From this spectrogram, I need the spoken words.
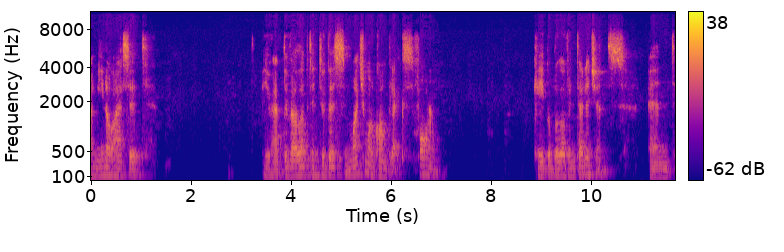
amino acid you have developed into this much more complex form, capable of intelligence and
